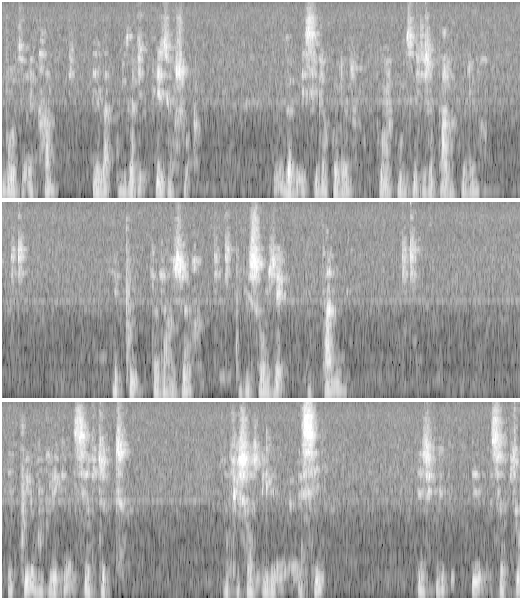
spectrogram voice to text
bordure écran, et là, vous avez plusieurs choix. Vous avez ici la couleur, vous pouvez commencer déjà par la couleur et puis la largeur. Vous pouvez changer la taille. Et puis vous cliquez sur tout. L'affichage il est ici. Et je clique et surtout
